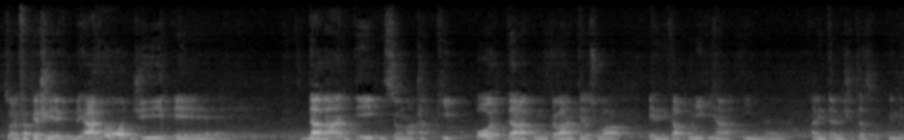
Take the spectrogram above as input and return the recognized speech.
insomma, mi fa piacere pubblicarlo oggi e davanti insomma, a chi porta comunque avanti la sua eredità politica all'interno di Città Sud. Quindi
